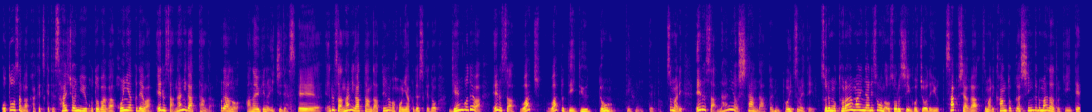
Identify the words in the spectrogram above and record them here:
お父さんが駆けつけて最初に言う言葉が翻訳では「エルサ何があったんだ」これはあの「アナ雪の1」です、えー、エルサ何があったんだっていうのが翻訳ですけど言語では「エルサ What What Did You Don？」っていうふうに言ってると。つまりエルサ何をしたんだというふうに問い詰めている。それもトラウマになりそうな恐ろしい語調で言うと。作者がつまり監督がシングルマザーと聞いて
